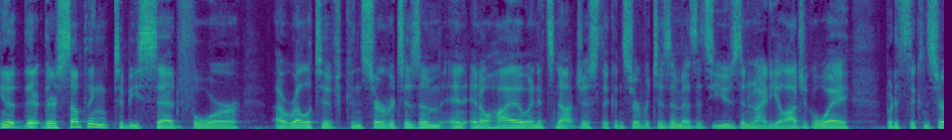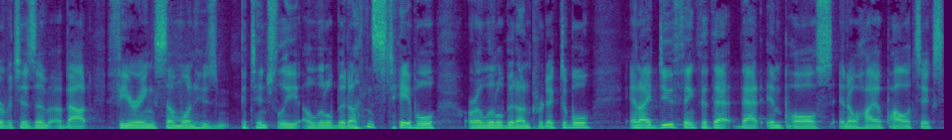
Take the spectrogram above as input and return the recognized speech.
you know, there, there's something to be said for a relative conservatism in, in, Ohio, and it's not just the conservatism as it's used in an ideological way, but it's the conservatism about fearing someone who's potentially a little bit unstable or a little bit unpredictable. And I do think that, that that impulse in Ohio politics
